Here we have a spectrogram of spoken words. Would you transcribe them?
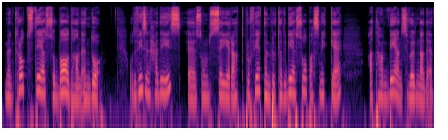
Men trots det så bad han ändå. Och det finns en hadis eh, som säger att profeten brukade be så pass mycket att han ben svullnade.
